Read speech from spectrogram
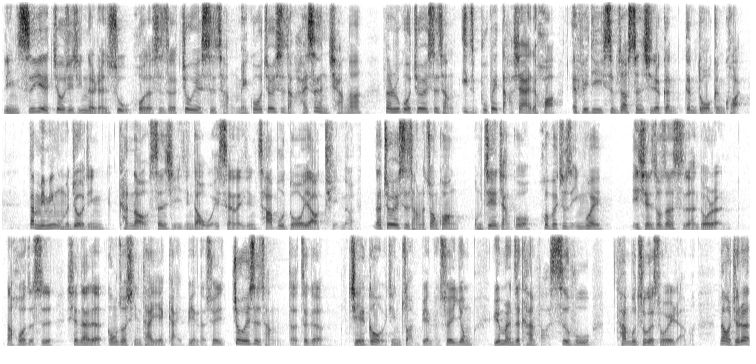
领失业救济金的人数，或者是这个就业市场，美国就业市场还是很强啊。那如果就业市场一直不被打下来的话，FED 是不是要升息的更更多更快？但明明我们就已经看到升息已经到尾声了，已经差不多要停了。那就业市场的状况，我们之前讲过，会不会就是因为疫情的时候真的死了很多人，那或者是现在的工作形态也改变了，所以就业市场的这个。结构已经转变了，所以用原本人这看法，似乎看不出个所以然嘛。那我觉得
